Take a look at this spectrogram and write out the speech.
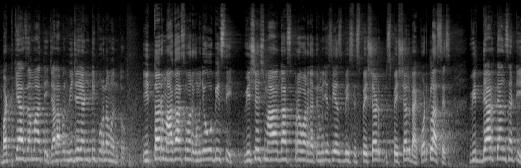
भटक्या जमाती ज्याला आपण विजयंटी पूर्ण म्हणतो. इतर मागास वर्ग म्हणजे ओबीसी विशेष मागास प्रवर्गातील म्हणजे C S B C special special backward classes विद्यार्थ्यांसाठी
